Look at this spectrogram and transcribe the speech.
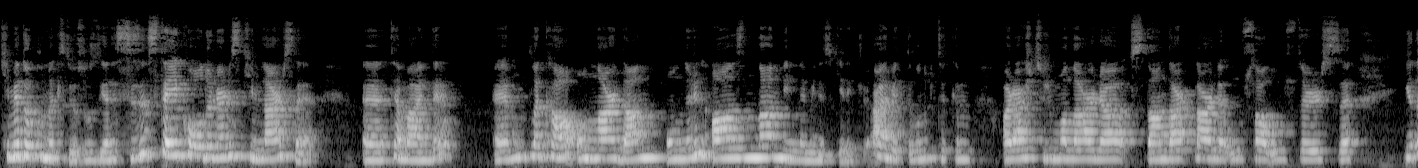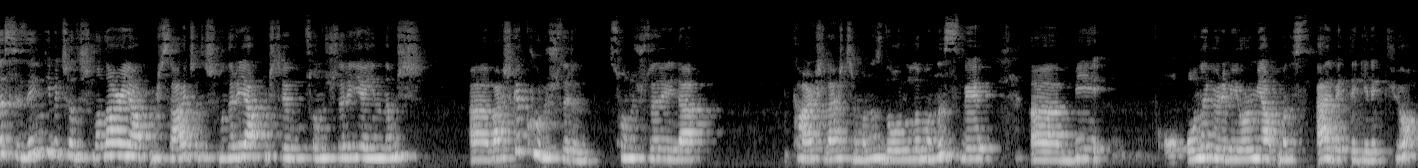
kime dokunmak istiyorsunuz yani sizin stakeholderlarınız kimlerse e, temelde e, mutlaka onlardan onların ağzından dinlemeniz gerekiyor. Elbette bunu bir takım araştırmalarla, standartlarla, ulusal, uluslararası ya da sizin gibi çalışmalar yapmış, saha çalışmaları yapmış ve bu sonuçları yayınlamış e, başka kuruluşların sonuçlarıyla karşılaştırmanız, doğrulamanız ve e, bir ona göre bir yorum yapmanız elbette gerekiyor.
